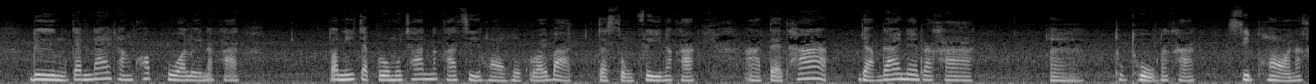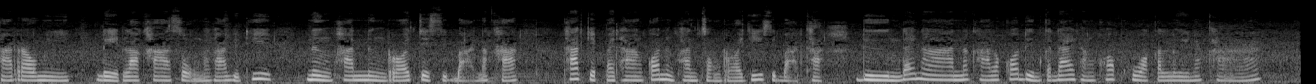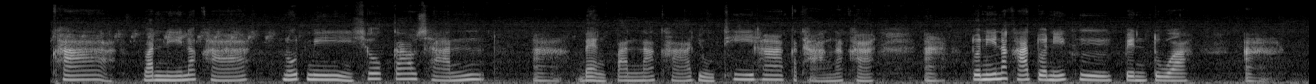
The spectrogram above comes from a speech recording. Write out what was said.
ดื่มกันได้ทั้งครอบครัวเลยนะคะ ตอนนี้จัดโปรโมชั่นนะคะ4ห่อ600 บาทจัดส่งฟรีนะคะอ่าแต่ถ้าอยากได้ในราคาถูกๆนะคะ 10ห่อนะคะ เรามีเลทราคาส่งนะคะ อยู่ที่ 1,170 บาทนะคะ ถ้าเก็บไปลายทางก็ 1,220 บาทค่ะ ดื่มได้นานนะคะ แล้วก็ดื่มกันได้ทั้งครอบครัวกันเลยนะคะ ค่ะ วันนี้นะคะ นุชมีโชค9ชั้น แบ่งปันนะคะอยู่ที่ 5 กระถางนะคะอ่าตัวนี้นะคะตัวนี้คือเป็นตัว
